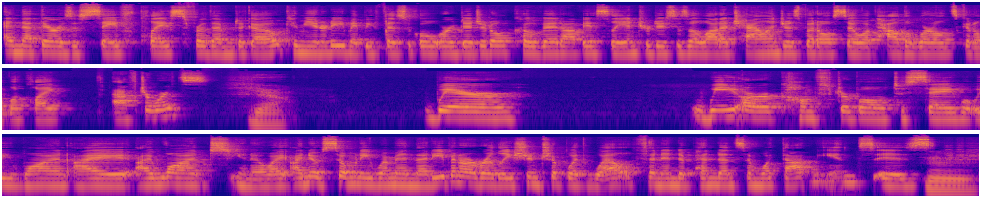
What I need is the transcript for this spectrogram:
and that there is a safe place for them to go community maybe physical or digital covid obviously introduces a lot of challenges but also of how the world's going to look like afterwards yeah where we are comfortable to say what we want. I I want, you know, I, I know so many women that even our relationship with wealth and independence and what that means is mm.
